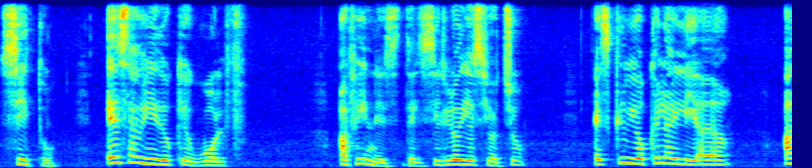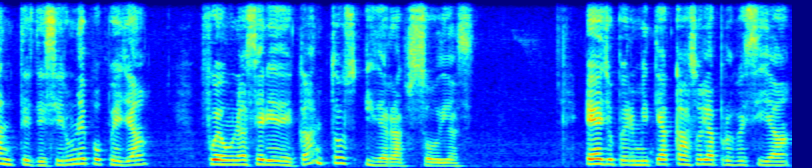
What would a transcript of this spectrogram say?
Cito, he sabido que Wolf, a fines del siglo XVIII, escribió que la Ilíada, antes de ser una epopeya, fue una serie de cantos y de rapsodias. Ello permite acaso la profecía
